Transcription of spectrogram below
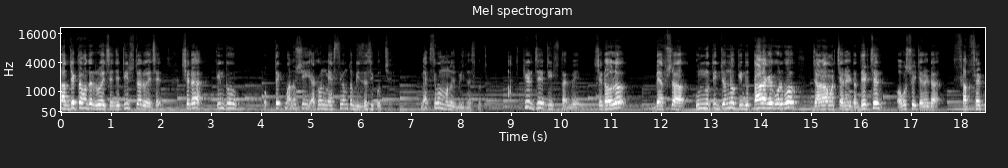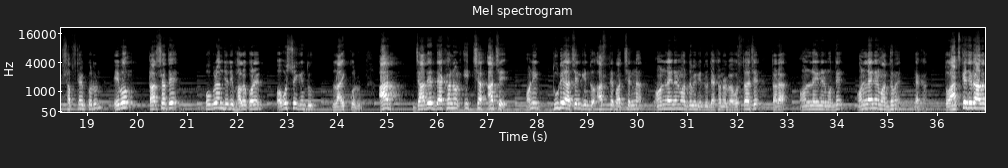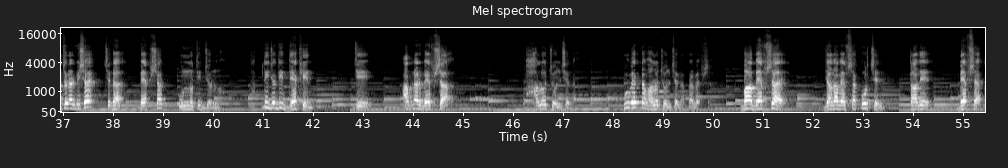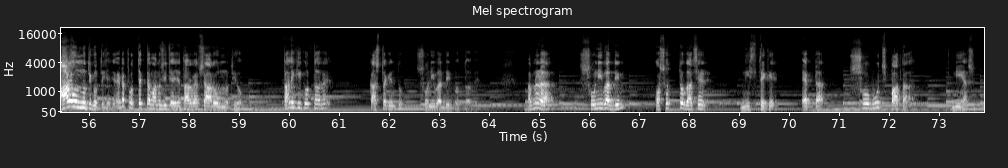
সাবজেক্ট আমাদের রয়েছে, যে টিপসটা রয়েছে, সেটা কিন্তু প্রত্যেক মানুষই এখন ম্যাক্সিমাম তো বিজনেসই করছে। ম্যাক্সিমাম মানুষ বিজনেস করছে। আজকের যে টিপস থাকবে, সেটা হলো ব্যবসা উন্নতির জন্য, কিন্তু তার আগে বলব যারা আমার চ্যানেলটা দেখছেন, অবশ্যই চ্যানেলটা সাবস্ক্রাইব সাবস্ক্রাইব করুন এবং তার সাথে প্রোগ্রাম যদি ভালো করেন, অবশ্যই কিন্তু লাইক করুন। আর যাদের দেখানোর ইচ্ছা আছে, অনেক দূরে আছেন কিন্তু আসতে পাচ্ছেন না অনলাইনের মাধ্যমে কিন্তু দেখানোর ব্যবস্থা আছে, তারা অনলাইনের মধ্যে অনলাইনের মাধ্যমে দেখান। তো আজকে যেটা আলোচনার বিষয়, সেটা ব্যবসার উন্নতির জন্য। আপনি যদি দেখেন যে আপনার ব্যবসা ভালো চলছে না। খুব একটা ভালো চলছে না আপনার ব্যবসা। বা ব্যবসায় যারা ব্যবসা করছেন, তাদের ব্যবসা আরও উন্নতি করতে চাইছেন। এটা প্রত্যেকটা মানুষই চাই যে তার ব্যবসা আরও উন্নতি হোক। তাহলে কি করতে হবে? কাজটা কিন্তু শনিবার দিন করতে হবে। আপনারা শনিবার দিন অসত্য গাছের নিচ থেকে একটা সবুজ পাতা নিয়ে আসুন।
